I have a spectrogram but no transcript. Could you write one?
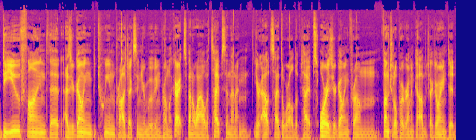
Do you find that as you're going between projects and you're moving from like, all right, been a while with types, and then I'm you're outside the world of types, or as you're going from functional programming to object oriented,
